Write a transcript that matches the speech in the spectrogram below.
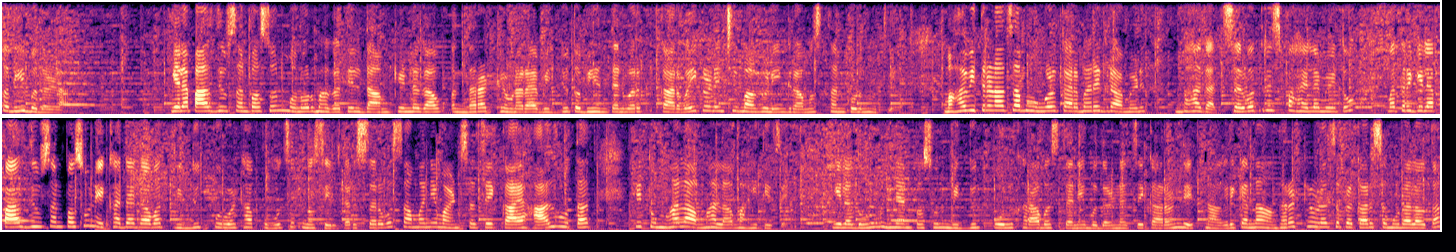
कधी बदलणार. गेल्या पाच दिवसांपासून मनोर भागातील दामखिंड गाव अंधारात ठेवणाऱ्या विद्युत अभियंत्यांवर कारवाई करण्याची मागणी ग्रामस्थांकडून होती. महावितरणाचा भोंगळ कारभार ग्रामीण भागात सर्वत्रच पाहायला मिळतो. मात्र गेल्या पाच दिवसांपासून एखाद्या गावात विद्युत पुरवठा पोहोचत नसेल तर सर्वसामान्य माणसाचे काय हाल होतात हे तुम्हाला आम्हाला माहितीच आहे. गेल्या दोन महिन्यांपासून विद्युत पोल खराब असल्याने बदलण्याचे कारण देत नागरिकांना आधारात ठेवण्याचा प्रकार समोर आला होता.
